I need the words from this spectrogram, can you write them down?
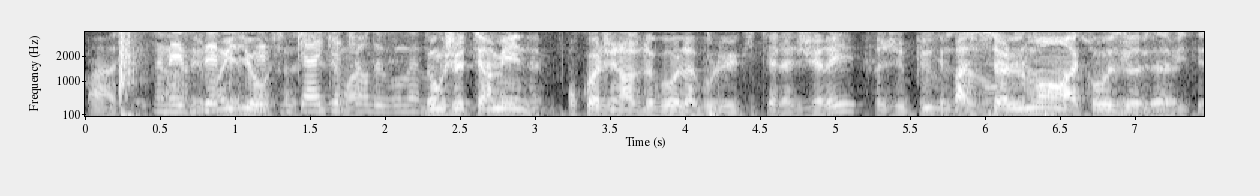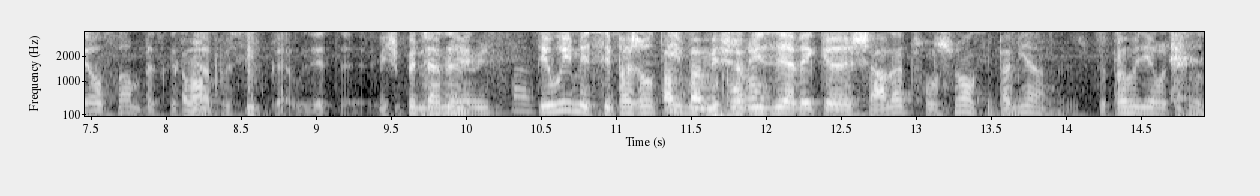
Pas, non, mais vous êtes, une caricature de vous-même. Donc je termine. Pourquoi le général de Gaulle a voulu quitter l'Algérie C'est pas seulement à cause de. Vous inviter ensemble parce que c'est impossible. Vous êtes. Mais je peux terminer une phrase. Mais oui, mais c'est pas gentil. Vous me conduisez avec euh, Charlotte. Franchement, c'est pas bien. Je peux pas vous dire autre chose.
